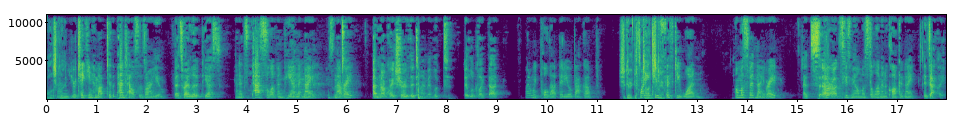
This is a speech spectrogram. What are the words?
on the screen. And screen. you're taking him up to the penthouses, aren't you? That's where I lived, yes. And it's past 11 p.m. at night. Isn't that right? I'm not quite sure of the time it looked it looked like that. Why don't we pull that video back up? She's going to get the timestamp. 2251. Almost midnight, right? That's Or, uh, uh, excuse me, almost 11 o'clock at night. exactly.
